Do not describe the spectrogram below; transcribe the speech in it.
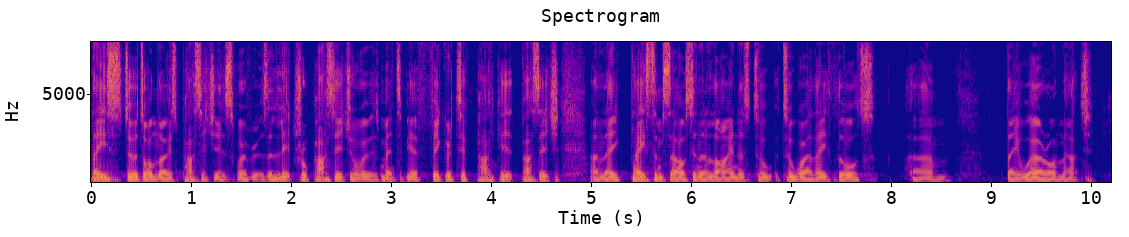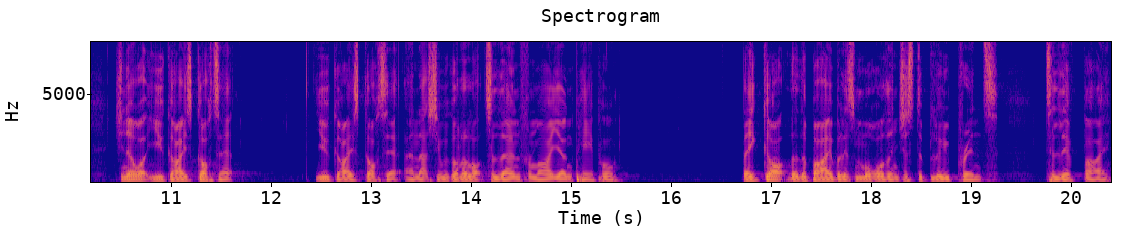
they stood on those passages, whether it was a literal passage or whether it was meant to be a figurative passage, and they placed themselves in a line as to, to where they thought um, they were on that. Do you know what? You guys got it. You guys got it, and actually, we've got a lot to learn from our young people. They got that the Bible is more than just a blueprint to live by.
